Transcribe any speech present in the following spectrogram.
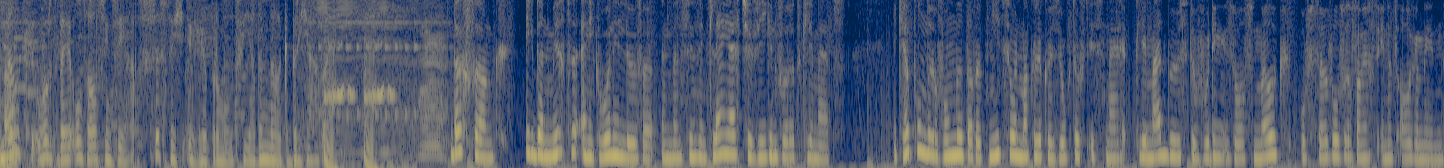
melk. Melk wordt bij ons al sinds de jaren 60 gepromoot via de Melkbrigade. Dag Frank, ik ben Mirte en ik woon in Leuven en ben sinds een klein jaartje vegan voor het klimaat. Ik heb ondervonden dat het niet zo'n makkelijke zoektocht is naar klimaatbewuste voeding zoals melk of zuivelvervangers in het algemeen.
